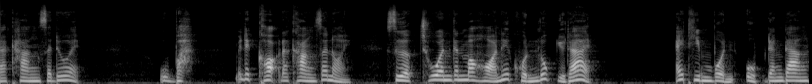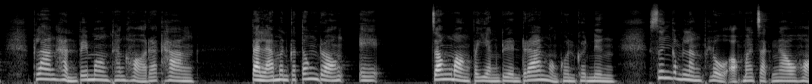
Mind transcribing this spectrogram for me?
ระฆังซะด้วย อุบะ ไม่ได้เคาะระฆังซะหน่อย เสือกชวนกันมาหอนให้ขนลุกอยู่ได้ ไอ้ทีมบ่นอุบดัง ๆ พลางหันไปมองทางหอระฆัง แต่แล้วมันก็ต้องร้องเอะจ้องมองไปยังเรือนร่างของคนคนหนึ่งซึ่งกำลังโผล่ออกมาจากเงาหอ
